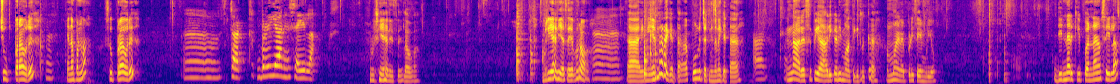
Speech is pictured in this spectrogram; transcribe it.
சூப்பராக ஒரு என்ன பண்ணலாம்? சூப்பராக ஒரு பிரியாணி செய்யலாம். பிரியாணி செய்யலாமா? பிரியாணியா செய்ய போகிறோம் நீ என்னடா கேட்ட? பூண்டு சட்னி தானே கேட்ட? என்ன ரெசிபியை அடிக்கடி மாற்றிக்கிட்டு இருக்க? அம்மா என்ன எப்படி செய்ய முடியும்? டின்னருக்கு இப்போ என்ன செய்யலாம்?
